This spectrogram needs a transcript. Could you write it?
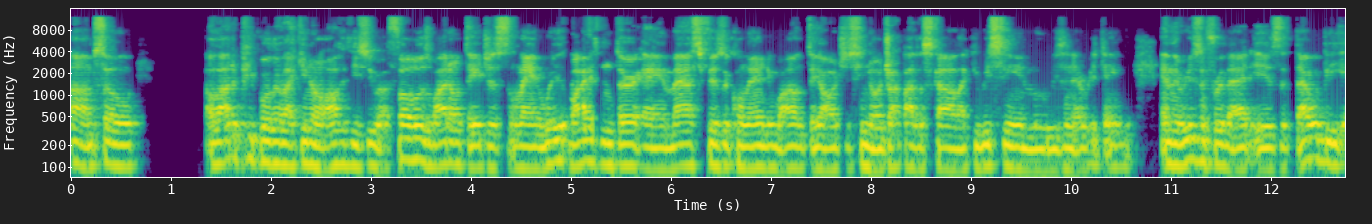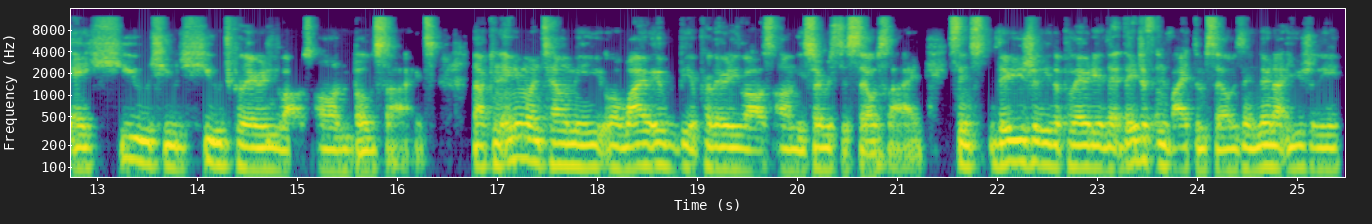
Um, so a lot of people are like, you know, all of these UFOs, why don't they just land? Why isn't there a mass physical landing? Why don't they all just, you know, drop out of the sky like we see in movies and everything? And the reason for that is that that would be a huge, huge, huge polarity loss on both sides. Now, can anyone tell me or why it would be a polarity loss on the service to self side? Since they're usually the polarity that they just invite themselves in. They're not usually,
